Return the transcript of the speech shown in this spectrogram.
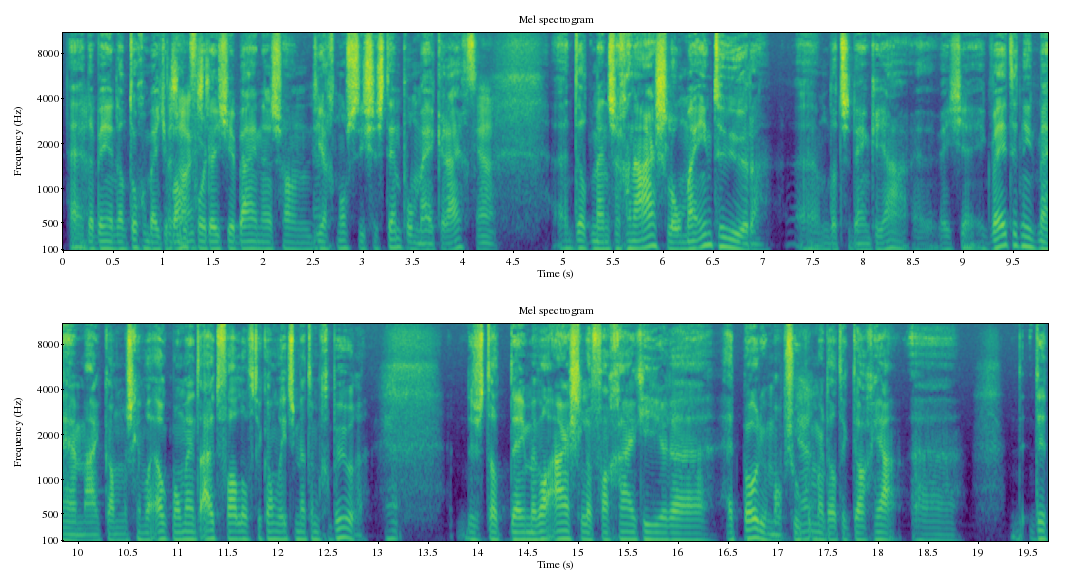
hè, Ja. daar ben je dan toch een beetje bang voor dat je bijna zo'n diagnostische stempel meekrijgt. Ja. Eh, dat mensen gaan aarzelen om mij in te huren. Omdat ze denken, ja, eh, weet je, ik weet het niet met hem. Hij kan misschien wel elk moment uitvallen of er kan wel iets met hem gebeuren. Ja. Dus dat deed me wel aarzelen van, ga ik hier eh, het podium opzoeken? Ja. Maar dat ik dacht, ja, eh, dit,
